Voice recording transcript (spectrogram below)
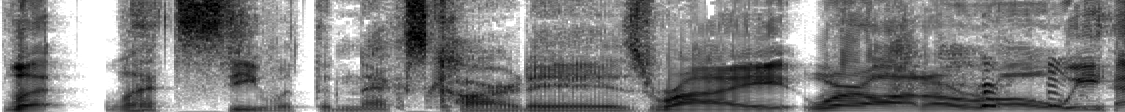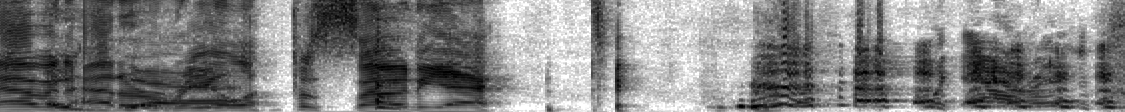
Let Let's see what the next card is. Right, we're on a roll. We haven't had a real episode yet. we haven't.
